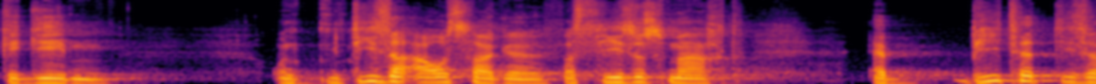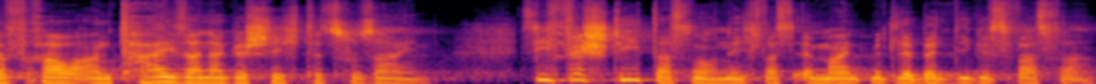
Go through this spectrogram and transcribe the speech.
gegeben. Und mit dieser Aussage, was Jesus macht, er bietet dieser Frau an, Teil seiner Geschichte zu sein. Sie versteht das noch nicht, was er meint mit lebendiges Wasser.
